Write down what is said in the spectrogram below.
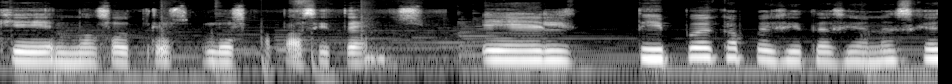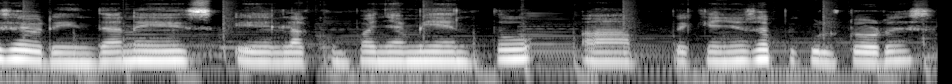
que nosotros los capacitemos. El tipo de capacitaciones que se brindan es el acompañamiento a pequeños apicultores,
